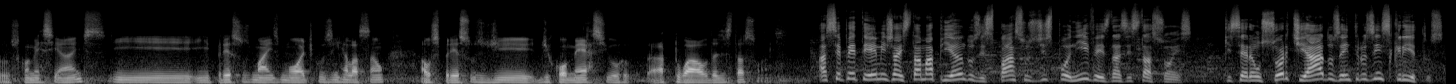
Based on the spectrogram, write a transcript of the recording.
para os comerciantes e, e, preços mais módicos em relação aos preços de, de comércio atual das estações. A CPTM já está mapeando os espaços disponíveis nas estações, que serão sorteados entre os inscritos.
